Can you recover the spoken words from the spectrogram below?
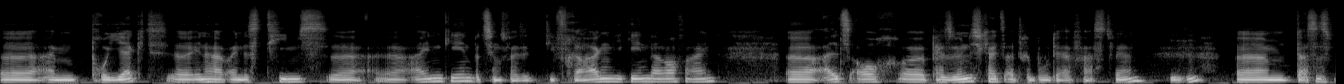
äh, einem Projekt äh, innerhalb eines Teams äh, eingehen, beziehungsweise die Fragen, die gehen darauf ein, als auch Persönlichkeitsattribute erfasst werden. Mhm. Ähm, das ist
